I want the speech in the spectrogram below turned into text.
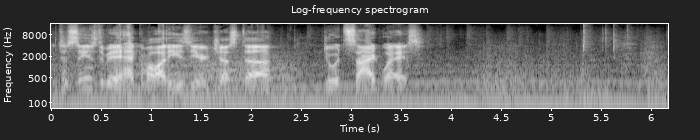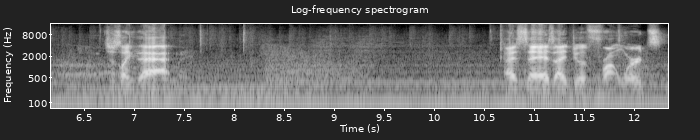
It just seems to be a heck of a lot easier just uh, do it sideways. Just like that. I say as I do it frontwards.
